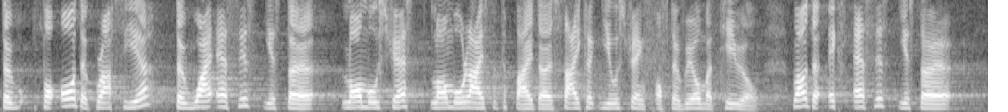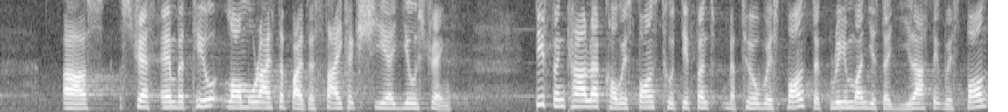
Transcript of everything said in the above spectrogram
The, for all the graphs here, the y-axis is the normal stress normalized by the cyclic yield strength of the rail material, while the x-axis is the uh, stress amplitude normalized by the cyclic shear yield strength. Different color corresponds to different material response. The green one is the elastic response,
